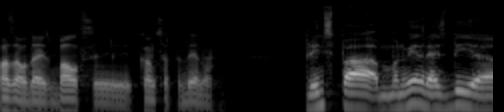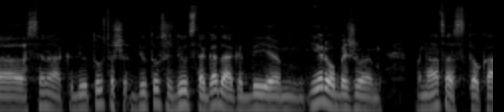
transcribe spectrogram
pazaudējis balsi koncerta dienā? Principā man vienreiz bija sanāk, ka 2000, 2020. gadā, kad bija um, ierobežojumi, man nācās kaut kā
